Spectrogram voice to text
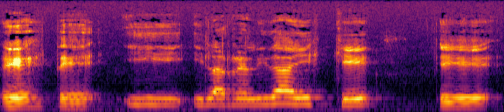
este, y, la realidad es que eh,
